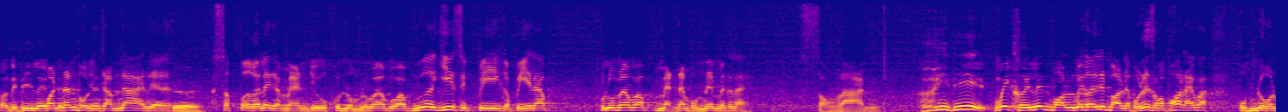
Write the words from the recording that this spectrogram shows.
ตอนที่พี่เล่นวันนั้นผมยังจำได้เลยเออสเปอร์เล่นกับแมนยูคุณหนุ่มรู้ไหมว่าเมื่อ 20 ปีกับปีแล้วคุณรู้ไหมว่าแมตช์นั้นผมเล่นไปเท่าไหร่สองล้านเฮ้ยพี่ไม่เคยเล่นบอลเลยไม่เคยเล่นบอลเลยผมเล่นสองเพราะอะไรว่าผมโดน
